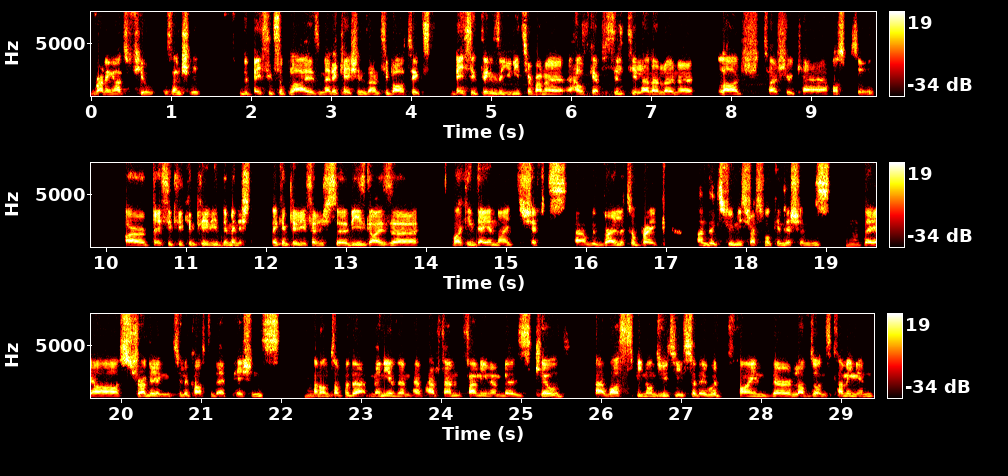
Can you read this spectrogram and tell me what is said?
running out of fuel, essentially. The basic supplies, medications, antibiotics, basic things that you need to run a healthcare facility, let alone a large tertiary care hospital, are basically completely diminished. They're completely finished. So these guys are working day and night shifts uh, with very little break under extremely stressful conditions. Mm. They are struggling to look after their patients. Mm. And on top of that, many of them have had fam- family members killed uh, whilst being on duty. So they would find their loved ones coming in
